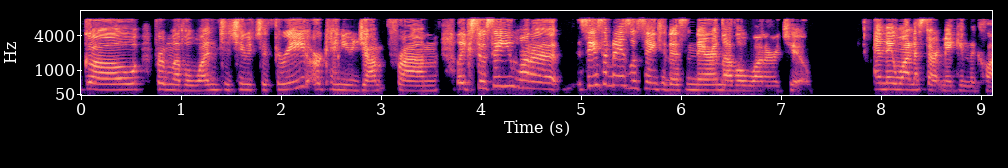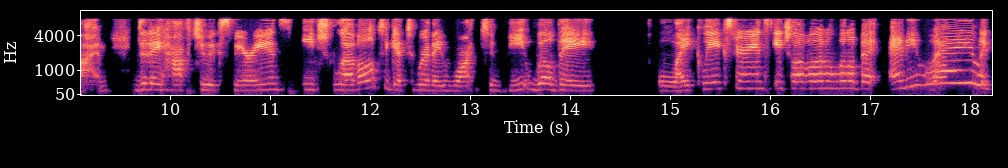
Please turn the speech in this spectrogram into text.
go from level one to two to three, or can you jump from like so say you wanna say somebody's listening to this and they're in level one or two and they want to start making the climb. Do they have to experience each level to get to where they want to be? Will they likely experience each level in a little bit anyway? Like,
